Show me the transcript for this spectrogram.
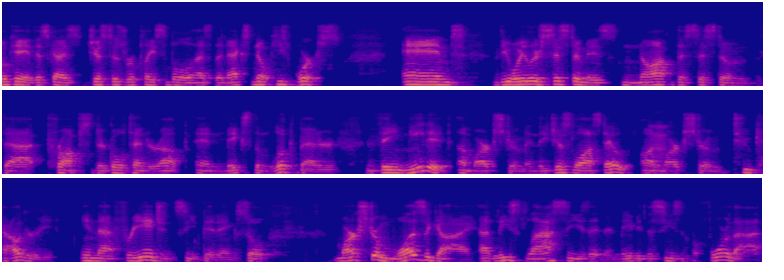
okay this guy's just as replaceable as the next no he's worse and the Oilers system is not the system that props their goaltender up and makes them look better. They needed a Markstrom and they just lost out on mm. Markstrom to Calgary in that free agency bidding. So Markstrom was a guy, at least last season and maybe the season before that,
